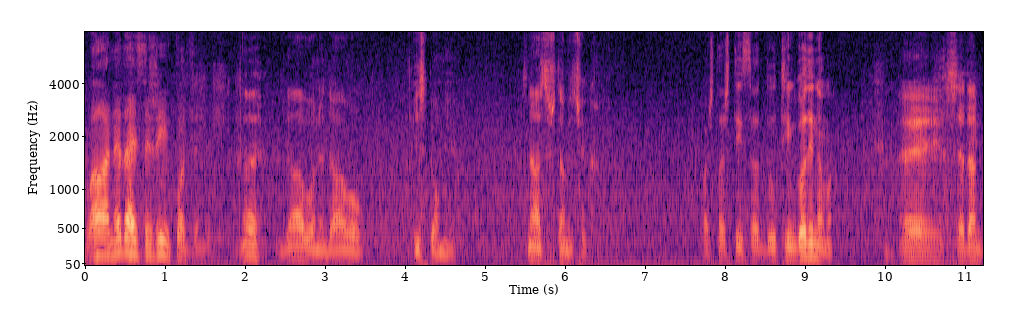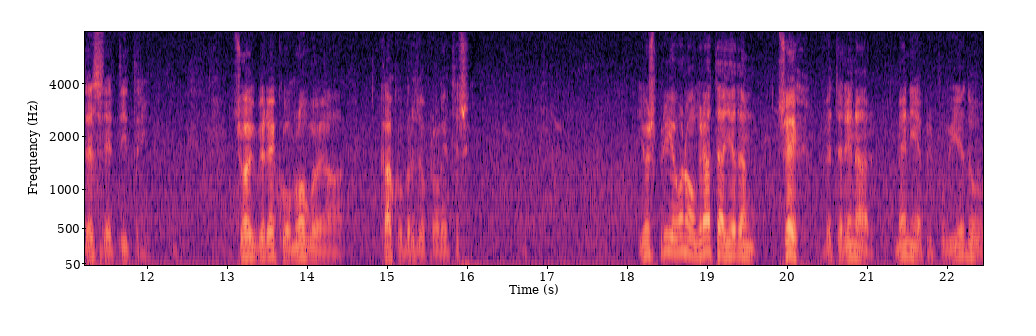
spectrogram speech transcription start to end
Hvala, ne daj se živ podzemlje. E, davo, ne davo, isto mi je. Zna se šta me čeka. Pa šta ti sad u tim godinama? Ej, 73. Čovjek bi rekao mnogo je, a kako brzo proletiše. Još prije onog rata jedan Čeh, veterinar, meni je pripovjedao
